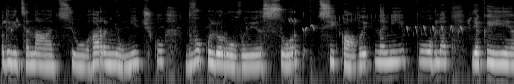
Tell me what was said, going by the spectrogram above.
Подивіться на цю гарнюнічку, двокольоровий сорт, цікавий, на мій погляд, який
